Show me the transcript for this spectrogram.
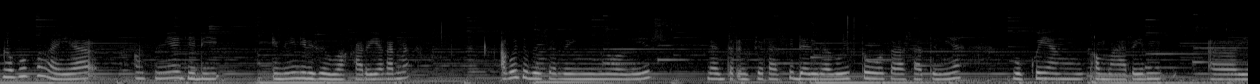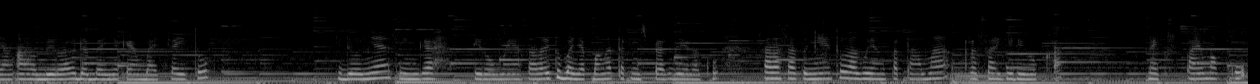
nggak apa-apa lah ya. Maksudnya jadi ini jadi sebuah karya karena aku juga sering nulis dan terinspirasi dari lagu itu. Salah satunya buku yang kemarin uh, yang alhamdulillah udah banyak yang baca itu judulnya singgah di rumah yang salah. Itu banyak banget terinspirasi dari lagu salah satunya itu lagu yang pertama resah jadi luka. Next time aku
